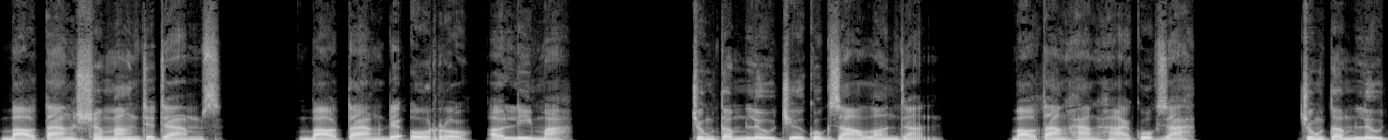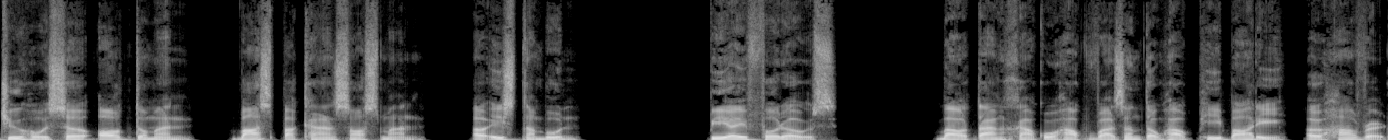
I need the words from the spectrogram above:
Bảo tàng Chemin de Dames, Bảo tàng de Oro ở Lima, Trung tâm Lưu trữ Quốc gia London, Bảo tàng Hàng hải Quốc gia, Trung tâm Lưu trữ Hồ sơ Ottoman Basbakan Sosman ở Istanbul, PA Photos, Bảo tàng Khảo cổ học và Dân tộc học Peabody ở Harvard,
